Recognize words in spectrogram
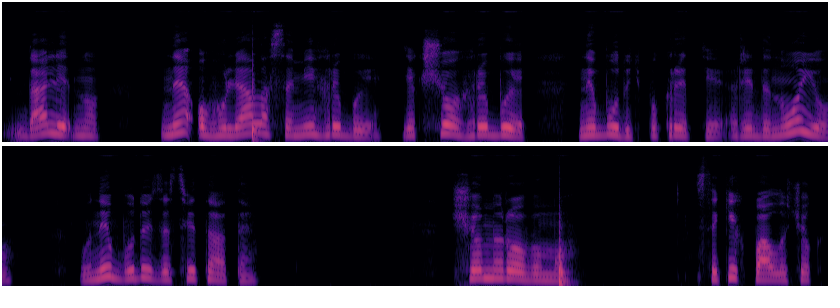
далі, ну, не огуляла самі гриби. Якщо гриби не будуть покриті рідиною, вони будуть зацвітати. Що ми робимо? З таких палочок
